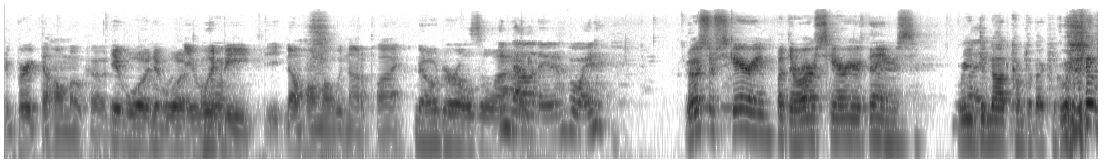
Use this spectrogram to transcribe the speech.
It'd break the homo code. It would. It would. It would oh. be no homo would not apply. No girls allowed. Invalidated. Void. Ghosts are scary, but there are scarier things. We did not come to that conclusion.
